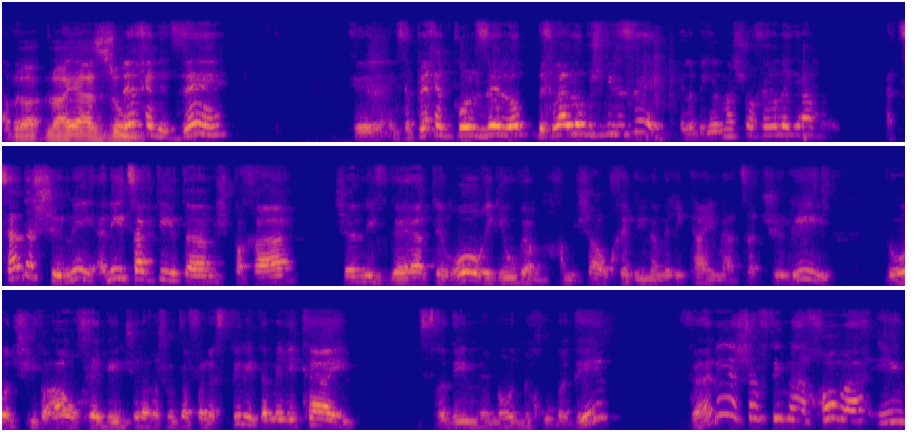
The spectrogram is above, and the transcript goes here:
אבל... לא, לא היה זום. אני לכם את זה, כן? אני לכם את כל זה לא, בכלל לא בשביל זה, אלא בגלל משהו אחר לגמרי. הצד השני, אני הצגתי את המשפחה של נפגעי הטרור, הגיעו גם חמישה עורכי דין אמריקאים מהצד שלי, ועוד שבעה עורכי דין של הרשות הפלסטינית, אמריקאים, משרדים מאוד מכובדים, ואני ישבתי מאחורה עם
